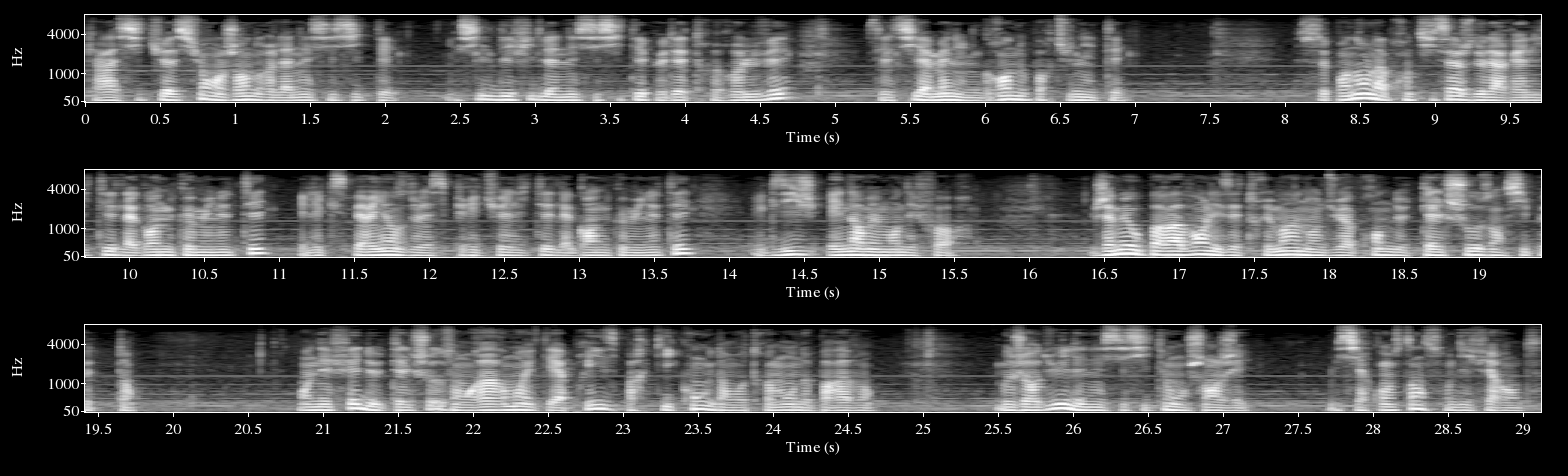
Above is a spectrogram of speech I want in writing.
Car la situation engendre la nécessité. Et si le défi de la nécessité peut être relevé, celle-ci amène une grande opportunité. Cependant, l'apprentissage de la réalité de la grande communauté et l'expérience de la spiritualité de la grande communauté exigent énormément d'efforts. Jamais auparavant les êtres humains n'ont dû apprendre de telles choses en si peu de temps. En effet, de telles choses ont rarement été apprises par quiconque dans votre monde auparavant. Mais aujourd'hui, les nécessités ont changé. Les circonstances sont différentes.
